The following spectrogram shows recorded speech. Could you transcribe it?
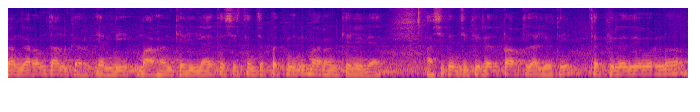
गंगाराम जानकर यांनी मारहाण केलेली आहे. तसेच त्यांच्या पत्नीने मारहाण केलेली आहे. अशी त्यांची फिर्याद प्राप्त झाली होती. त्या फिर्यादीवरनं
